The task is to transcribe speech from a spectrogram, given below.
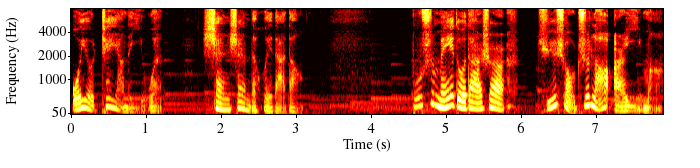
我有这样的疑问，讪讪的回答道：“不是没多大事儿。”举手之劳而已嘛。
